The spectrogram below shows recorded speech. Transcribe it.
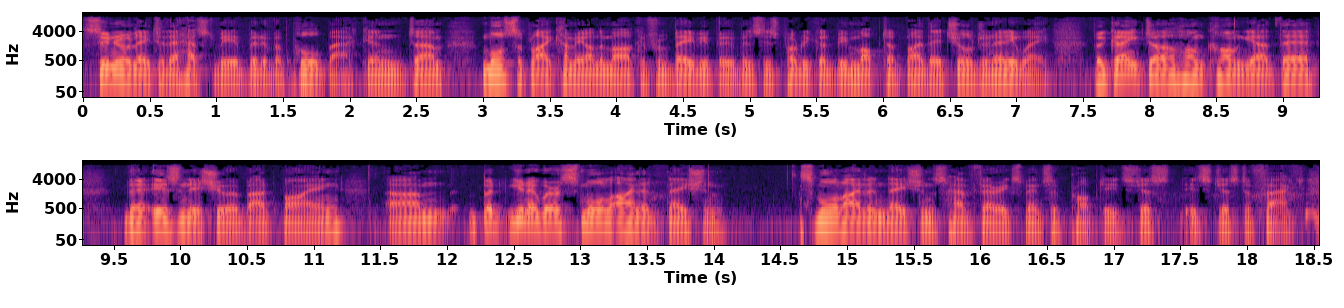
sooner or later there has to be a bit of a pullback, and um, more supply coming on the market from baby boomers is probably going to be mopped up by their children anyway. But going to Hong Kong, yeah, there there is an issue about buying, um, but you know we're a small island nation. Small island nations have very expensive property. It's just it's just a fact.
